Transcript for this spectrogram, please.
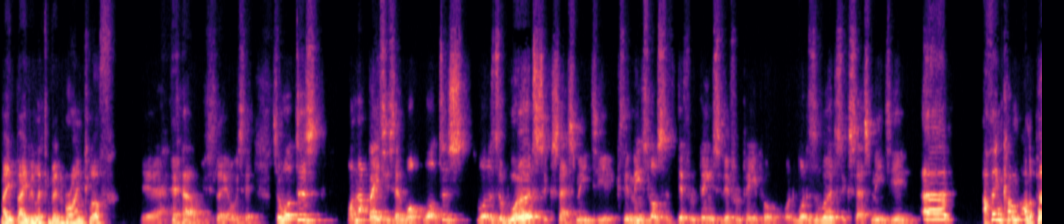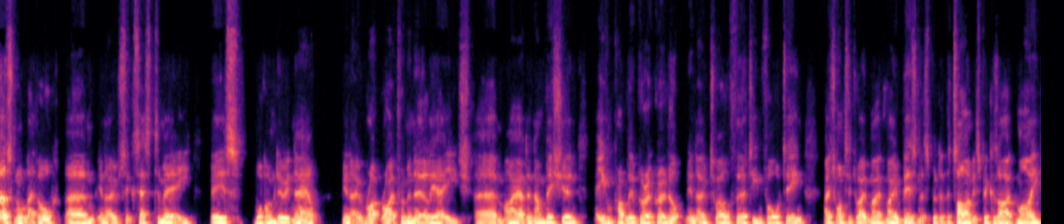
Maybe, maybe a little bit of Brian Clough. Yeah, obviously, obviously. So, what does on that basis then? What what does what does the word success mean to you? Because it means lots of different things to different people. What what does the word success mean to you? Uh, I think on, on a personal level, um, you know, success to me is what I'm doing now you know, right right from an early age, um, I had an ambition, even probably grown up, you know, 12, 13, 14. I just wanted to own my, my, own business. But at the time, it's because I, my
